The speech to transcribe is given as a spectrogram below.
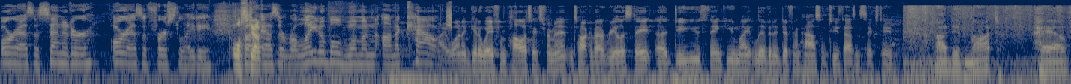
or as a senator or as a first lady, Oscar. but as a relatable woman on a couch. I want to get away from politics for a minute and talk about real estate. Uh, do you think you might live in a different house in 2016? I did not have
